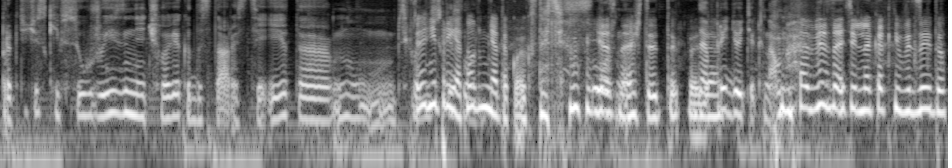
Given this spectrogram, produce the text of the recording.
практически всю жизнь человека до старости возрасте, и это ну, психологически Это неприятно. Сложно. Вот у меня такое, кстати. Сложно. Я знаю, что это такое. Да, да. придете к нам. Обязательно как-нибудь зайду.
